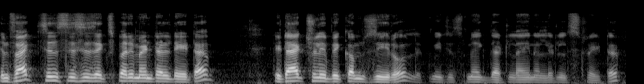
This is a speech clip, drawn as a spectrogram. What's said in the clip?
In fact, since this is experimental data, it actually becomes 0. Let me just make that line a little straighter.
